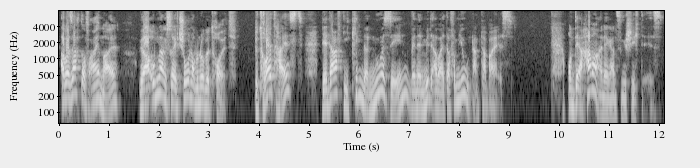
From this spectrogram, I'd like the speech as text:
aber sagt auf einmal, ja, Umgangsrecht schon, aber nur betreut. Betreut heißt, der darf die Kinder nur sehen, wenn ein Mitarbeiter vom Jugendamt dabei ist. Und der Hammer an der ganzen Geschichte ist,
